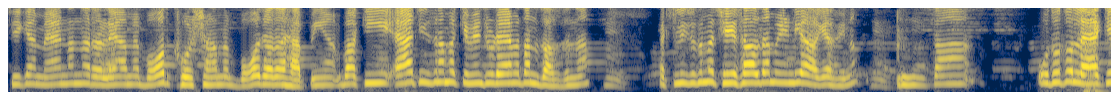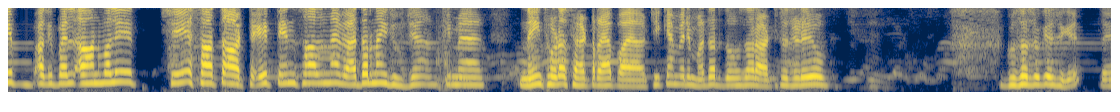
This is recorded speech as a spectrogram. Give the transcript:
ਠੀਕ ਹੈ। ਮੈਂ ਇਹਨਾਂ ਨਾਲ ਰਲਿਆ, ਮੈਂ ਬਹੁਤ ਖੁਸ਼ ਹਾਂ, ਮੈਂ ਬਹੁਤ ਜ਼ਿਆਦਾ ਹੈਪੀ ਹਾਂ। ਬਾਕੀ ਇਹ ਚੀਜ਼ ਨਾਲ ਮੈਂ ਕਿਵੇਂ ਜੁੜਿਆ, ਮੈਂ ਤੁਹਾਨੂੰ ਦੱਸ ਦਿੰਦਾ। ਐਕਚੁਅਲੀ ਜਦੋਂ ਮੈਂ 6 ਸਾਲ ਦਾ ਮੈਂ ਇੰਡੀਆ ਆ ਗਿਆ ਸੀ ਨਾ, ਤਾਂ ਉਦੋਂ ਤੋਂ ਲੈ ਕੇ ਅੱਗੇ ਪਹਿਲ ਆਉਣ ਵਾਲੇ 6 7 8 ਇਹ 3 ਸਾਲ ਮੈਂ ਵੈਦਰ ਨਾਲ ਹੀ ਜੂਝਿਆ ਕਿ ਮੈਂ ਨਹੀਂ ਥੋੜਾ ਸੈਟ ਰਹਿ ਪਾਇਆ। ਠੀਕ ਹੈ, ਮੇਰੇ ਮਦਰ 2008 ਚ ਜਿਹੜੇ ਉਹ ਗੁਜ਼ਰ ਚੁੱਕੇ ਸੀਗੇ ਤੇ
